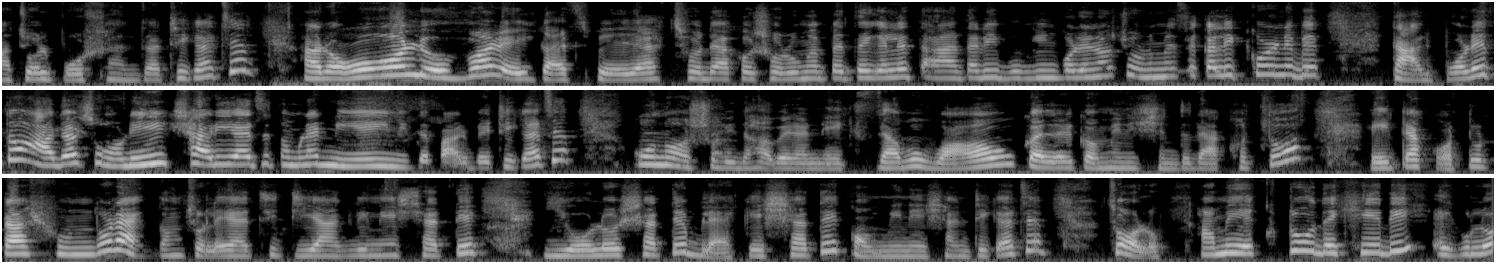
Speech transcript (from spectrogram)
আঁচল পোর্শনটা ঠিক আছে? আর অল ওভার এই কাজ পেয়ে যাচ্ছ। দেখো শোরুমে পেতে গেলে তাড়াতাড়ি বুকিং করে নাও শোরুমে এসে কালেক্ট করে নেবে। তারপরে তো আদার্স অনেক শাড়ি আছে, তোমরা নিয়েই নিতে পারবে, ঠিক আছে? কোনো অসুবিধা হবে না। নেক্সট যাব ওয়াও কালার কম্বিনেশনটা দেখো তো। এটা কতটা সুন্দর, একদম চলে যাচ্ছি টিয়া গ্রিনের সাথে ইয়োলোর সাথে ব্ল্যাকের সাথে কম্বিনেশন ঠিক আছে? চলো, আমি একটু দেখিয়ে দিই, এগুলো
